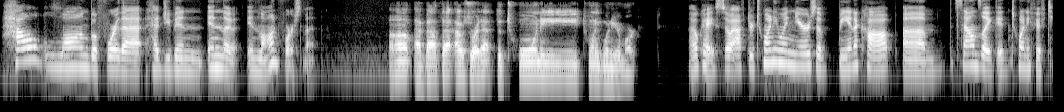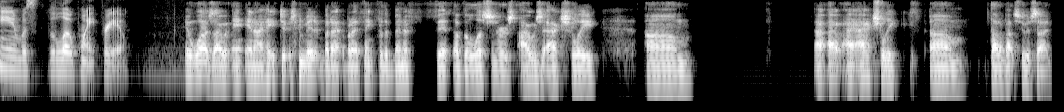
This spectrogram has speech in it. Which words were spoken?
how long before that had you been in the in law enforcement? Um, about that, I was right at the 20 21 year mark. Okay, so after 21 years of being a cop, um, it sounds like in 2015 was the low point for you. It was, I and I hate to admit it, but I but I think for the benefit of the listeners, I was actually, um, I, I actually um, thought about suicide.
